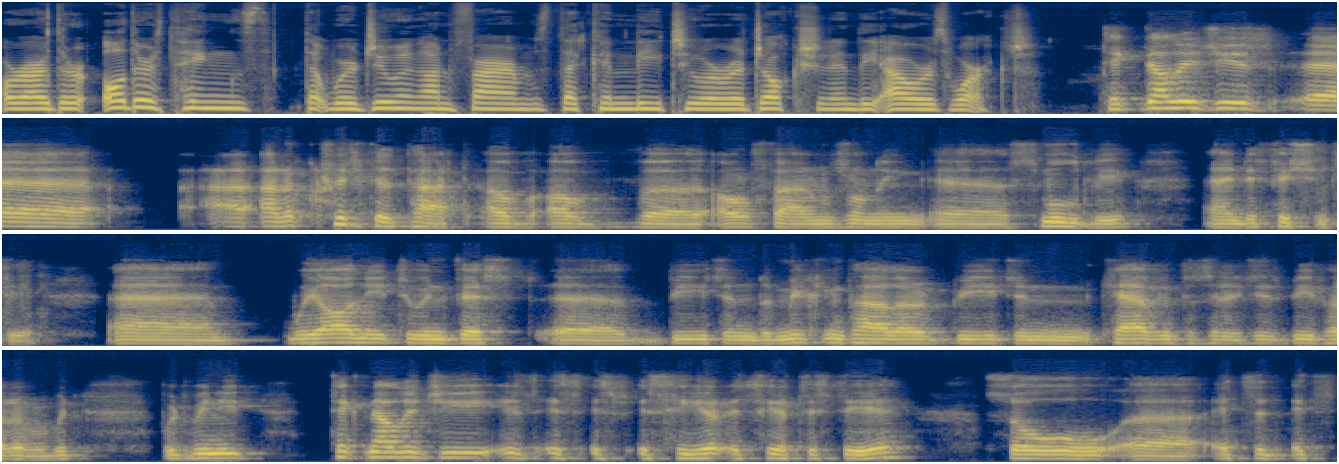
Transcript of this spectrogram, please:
or are there other things that we're doing on farms that can lead to a reduction in the hours worked? Technologies uh, are a critical part of, of uh, our farms running uh, smoothly and efficiently. Um, we all need to invest, uh, be it in the milking parlor, be it in calving facilities, be it whatever. But, but we need technology is, is, is, is here. It's here to stay. So uh, it's a, it's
